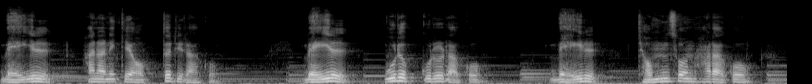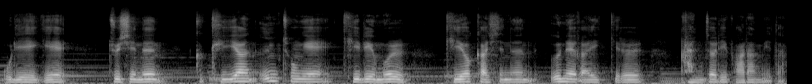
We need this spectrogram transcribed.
매일 하나님께 엎드리라고 매일 무릎 꿇으라고 매일 겸손하라고 우리에게 주시는 그 귀한 은총의 기름을 기억하시는 은혜가 있기를 간절히 바랍니다.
